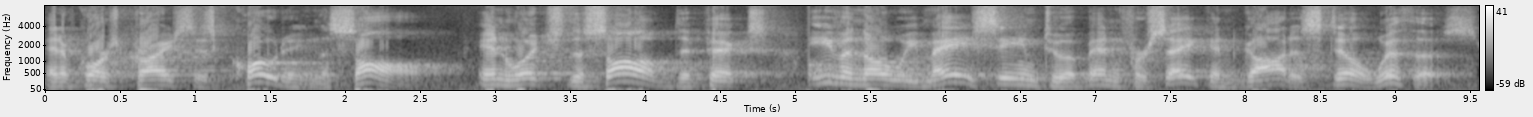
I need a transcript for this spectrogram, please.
And of course, Christ is quoting the psalm in which the psalm depicts even though we may seem to have been forsaken, God is still with us.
